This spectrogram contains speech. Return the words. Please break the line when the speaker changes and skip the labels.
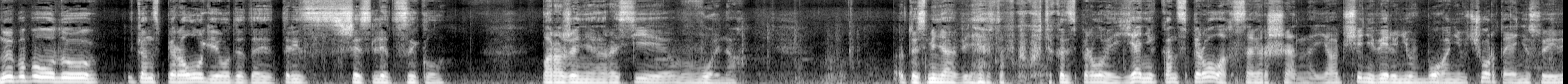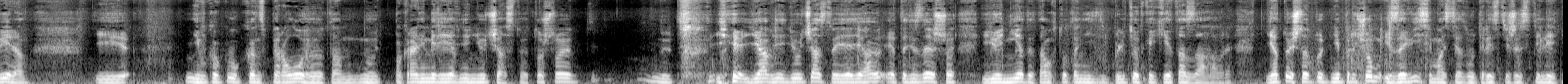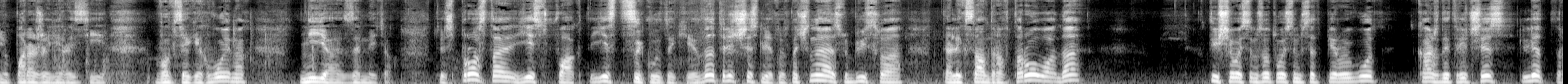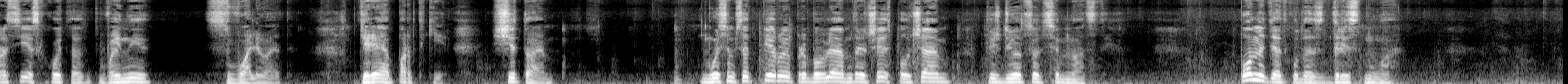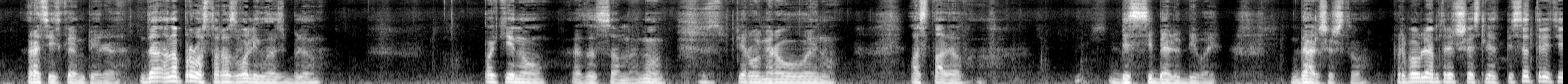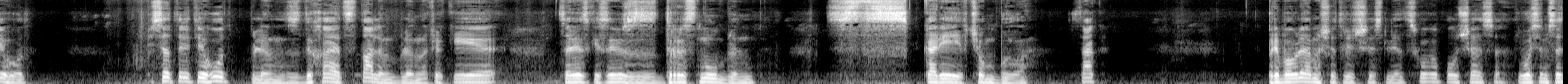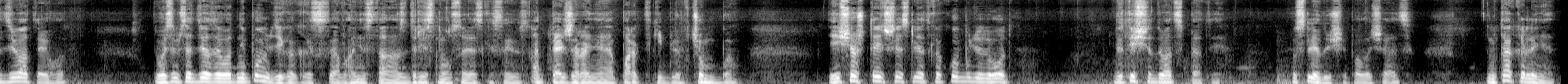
Ну и по поводу конспирологии вот этой 36 лет цикл поражения России в войнах. То есть меня обвиняют в какой-то конспирологии. Я не конспиролог совершенно. Я вообще не верю ни в Бога, ни в черта. Я не суеверен. И ни в какую конспирологию там, ну, по крайней мере, я в ней не участвую. То, что я в ней не участвую, я, я, это не значит, что ее нет, и там кто-то не плетет какие-то заговоры. Я точно тут ни при чем, и зависимость эту 36-летнюю поражение России во всяких войнах не я заметил. То есть просто есть факт, есть циклы такие, да, 36 лет. Вот начиная с убийства Александра II, да, 1881 год, каждые 36 лет Россия с какой-то войны сваливает, теряя портки. Считаем. 81 прибавляем 36, получаем 1917. Помните, откуда сдреснула Российская империя? Да, она просто развалилась, блин. Покинул этот самый, ну, Первую мировую войну, оставив без себя любимой. Дальше что? Прибавляем 36 лет. 53 год. 53 год, блин, вздыхает Сталин, блин, нафиг. И Советский Союз сдрыснул, блин, с Кореи в чем было. Так? Прибавляем еще 36 лет. Сколько получается? 89 год. 89 год, не помните, как из Афганистана сдриснул Советский Союз? Опять же, роняя портки, блин, в чем был? еще 36 лет, какой будет год? 2025. Ну, следующий получается. Ну так или нет?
